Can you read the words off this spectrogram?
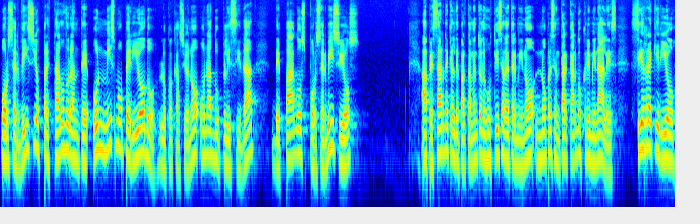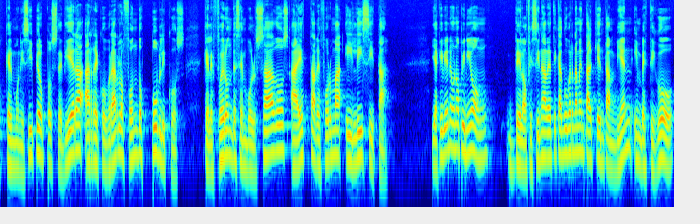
por servicios prestados durante un mismo periodo, lo que ocasionó una duplicidad de pagos por servicios a pesar de que el Departamento de Justicia determinó no presentar cargos criminales, sí requirió que el municipio procediera a recobrar los fondos públicos que le fueron desembolsados a esta de forma ilícita. Y aquí viene una opinión de la Oficina de Ética Gubernamental, quien también investigó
